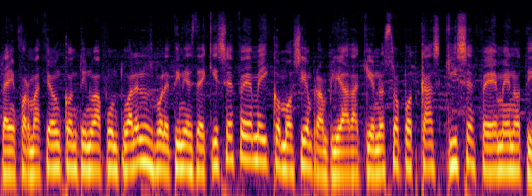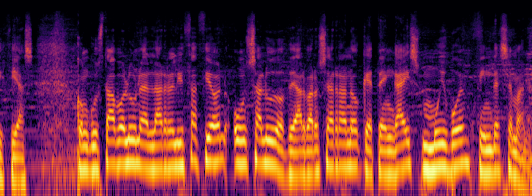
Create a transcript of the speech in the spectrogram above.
La información continúa puntual en los boletines de XFM y como siempre ampliada aquí en nuestro podcast XFM Con Gustavo Luna en la realización, un saludo de Álvaro Serrano, que tengáis muy buen fin de semana.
